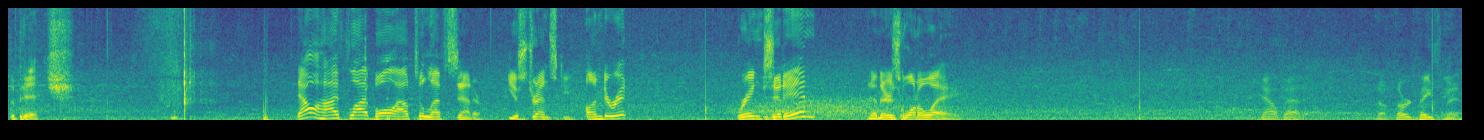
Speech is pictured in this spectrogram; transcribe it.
The pitch. Now a high fly ball out to left center. Yastrzemski under it. Brings it in. And there's one away. Now batting, the third baseman.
